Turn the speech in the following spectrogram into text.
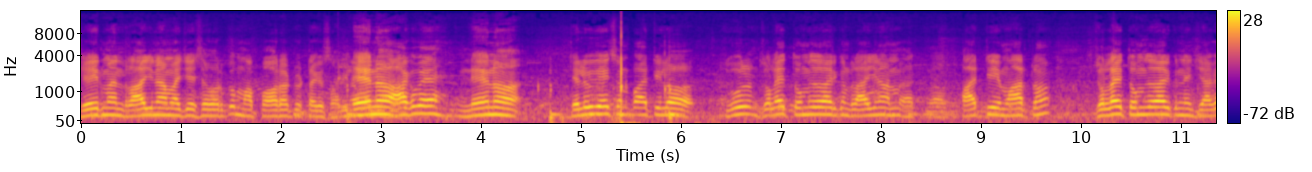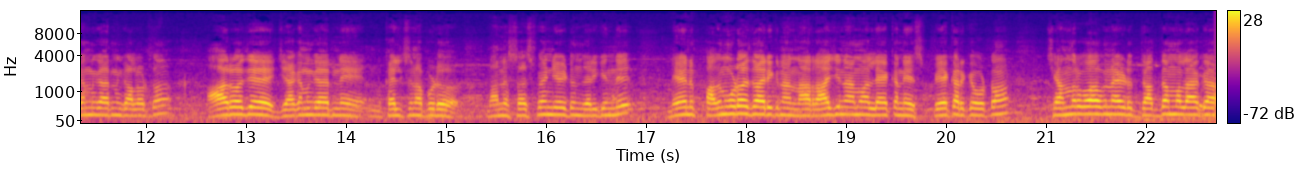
చైర్మన్ రాజీనామా చేసే వరకు మా పోరాటం నేను ఆగవే. నేను తెలుగుదేశం పార్టీలో జూలై తొమ్మిదో తారీఖున రాజీనామా పార్టీ మారటం జూలై తొమ్మిదో తారీఖు నేను జగన్ గారిని కలవటం ఆ రోజే జగన్ గారిని కలిసినప్పుడు నన్ను సస్పెండ్ చేయడం జరిగింది. నేను పదమూడో తారీఖున నా రాజీనామా లేఖని స్పీకర్కి ఇవ్వటం చంద్రబాబు నాయుడు దద్దమ్మలాగా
